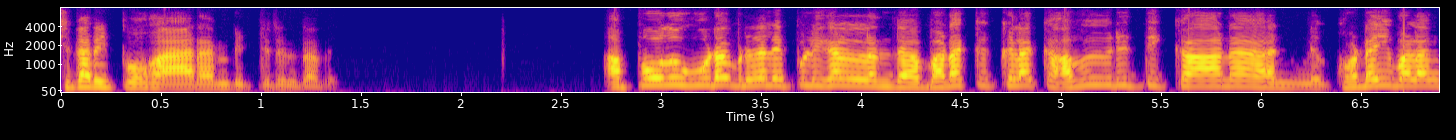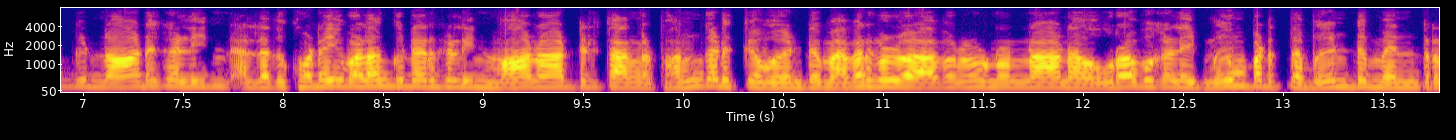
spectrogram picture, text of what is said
சிதறிப்போக ஆரம்பித்திருந்தது. அப்போது கூட விடுதலை புலிகள் அந்த வடக்கு கிழக்கு அபிவிருத்திக்கான கொடை வழங்கு நாடுகளின் அல்லது கொடை வழங்குனர்களின் மாநாட்டில் தாங்கள் பங்கெடுக்க வேண்டும் அவர்கள் அவர்களுடனான உறவுகளை மேம்படுத்த வேண்டும் என்ற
